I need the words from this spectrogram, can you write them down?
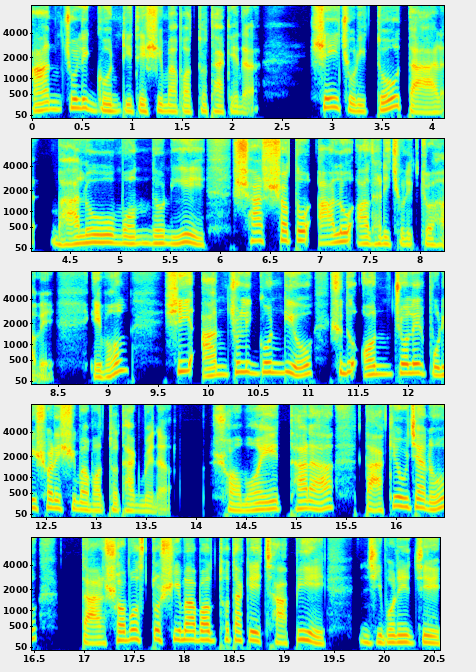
আঞ্চলিক গণ্ডিতে সীমাবদ্ধ থাকে না। সেই চরিত্র তার ভালো মন্দ নিয়ে শাশ্বত আলো আধারী চরিত্র হবে এবং সেই আঞ্চলিক গণ্ডিও শুধু অঞ্চলের পরিসরে সীমাবদ্ধ থাকবে না। সময়ের ধারা তাকেও যেন তার সমস্ত সীমাবদ্ধতাকে ছাপিয়ে জীবনের যে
